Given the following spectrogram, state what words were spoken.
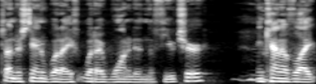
to understand what I what I wanted in the future mm-hmm. and kind of like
